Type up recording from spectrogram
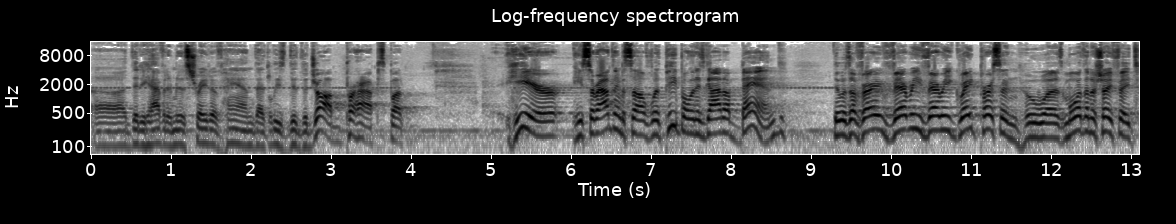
Uh, did he have an administrative hand that at least did the job? Perhaps. But here he's surrounding himself with people and he's got a band. There was a very, very, very great person who was more than a shayfet,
